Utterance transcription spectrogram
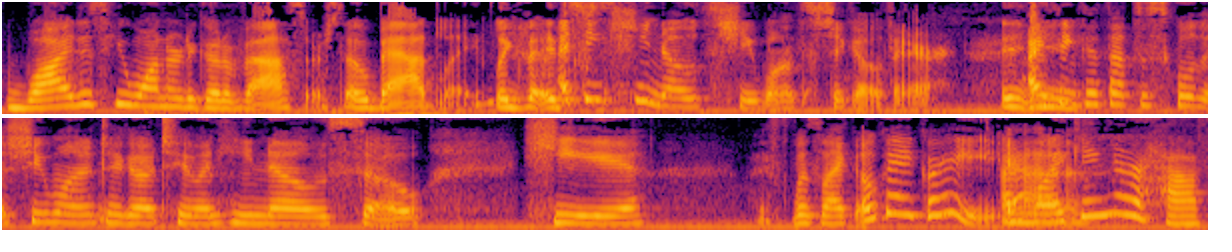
Why does he want her to go to Vassar so badly? Like, it's, I think he knows she wants to go there. It- I think that that's a school that she wanted to go to, and he knows. So he was like, "Okay, great." I'm liking your half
